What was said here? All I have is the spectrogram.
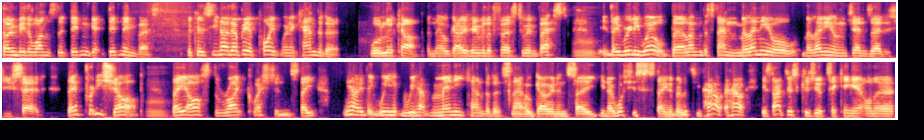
Don't be the ones that didn't get didn't invest because you know there'll be a point when a candidate will look up and they'll go, "Who were the first to invest?" Mm. They really will. They'll understand. Millennial, millennial, and Gen Z, as you said, they're pretty sharp. Mm. They ask the right questions. They, you know, they, we we have many candidates now who go in and say, you know, what's your sustainability? How how is that just because you're ticking it on a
